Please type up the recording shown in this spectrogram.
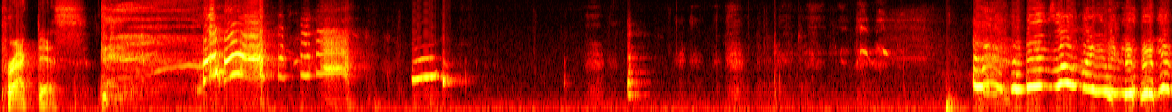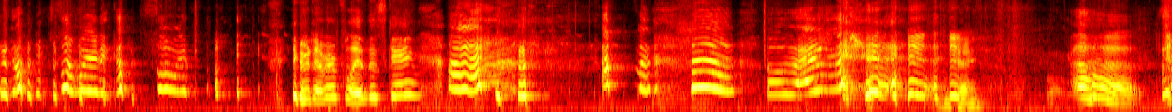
Practice. it's so funny when you think it's going somewhere and it goes somewhere totally. You've never played this game? Oh. Okay. Uh,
